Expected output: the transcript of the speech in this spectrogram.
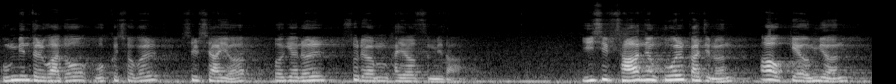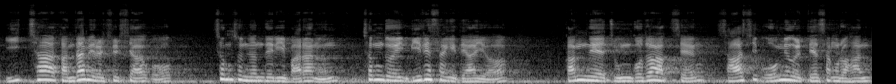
국민들과도 워크숍을 실시하여 의견을 수렴하였습니다. 24년 9월까지는 9개 읍면 2차 간담회를 실시하고 청소년들이 말하는 청도의 미래상에 대하여 감내 중고등학생 45명을 대상으로 한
